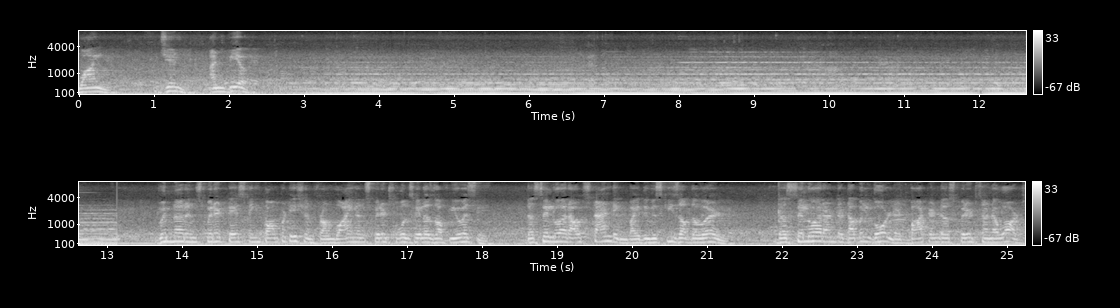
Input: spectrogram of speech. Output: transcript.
wine, gin, and beer. Winner in spirit tasting competition from Wine and Spirits Wholesalers of USA. The silver outstanding by the whiskies of the world. The silver and the double gold at Bartender Spirits and Awards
